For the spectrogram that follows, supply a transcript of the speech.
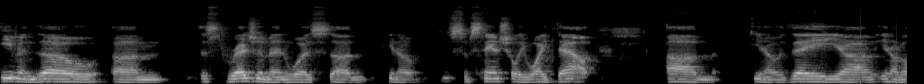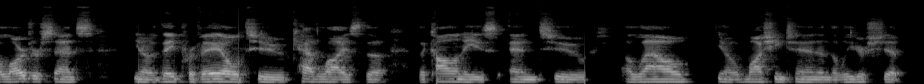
even though um, this regimen was, um, you know, substantially wiped out, um, you know, they, uh, you know, in a larger sense, you know, they prevailed to catalyze the, the colonies and to allow, you know, Washington and the leadership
